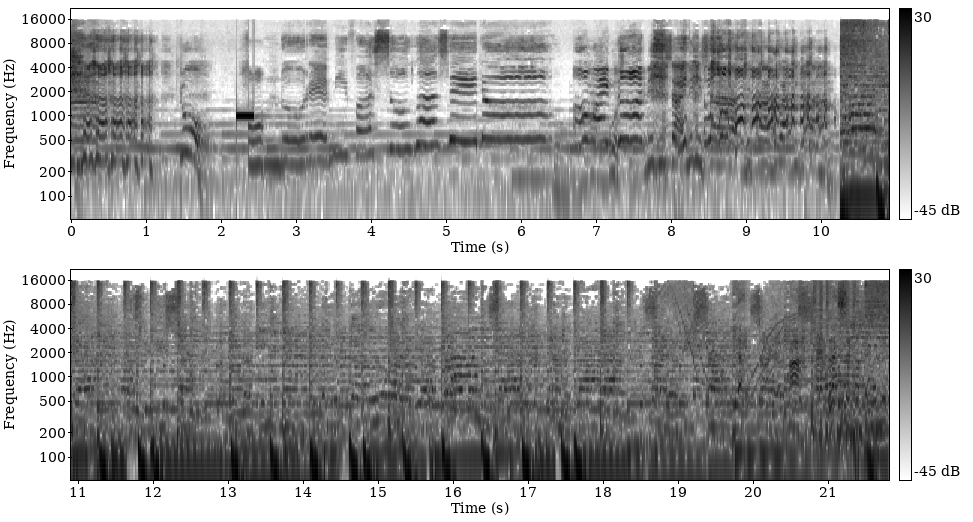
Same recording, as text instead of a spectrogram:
duh Do re mi fa sol la si do. Oh my Bagus. god. ini bisa ini bisa bisa dua kita nih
